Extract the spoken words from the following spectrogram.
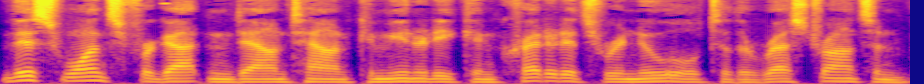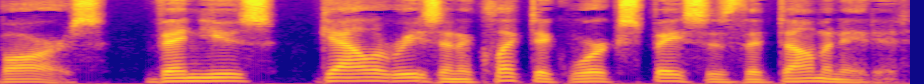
This once forgotten downtown community can credit its renewal to the restaurants and bars, venues, galleries, and eclectic workspaces that dominate it,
